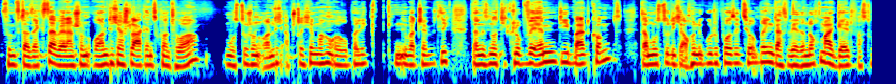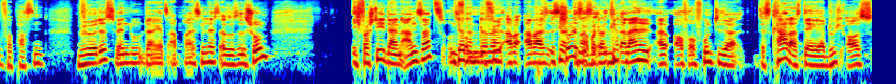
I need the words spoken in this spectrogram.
Fünfter, Sechster wäre dann schon ein ordentlicher Schlag ins Kontor. Musst du schon ordentlich Abstriche machen, Europa League gegenüber Champions League. Dann ist noch die Club WM, die bald kommt. Da musst du dich auch in eine gute Position bringen. Das wäre nochmal Geld, was du verpassen würdest, wenn du da jetzt abreißen lässt. Also es ist schon, ich verstehe deinen Ansatz und Ja, dann- dann- Gefühl, aber, aber es ist, es, Entschuldigung, ist, aber dann es gibt alleine äh, auf, aufgrund dieser, des Kaders, der ja durchaus,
